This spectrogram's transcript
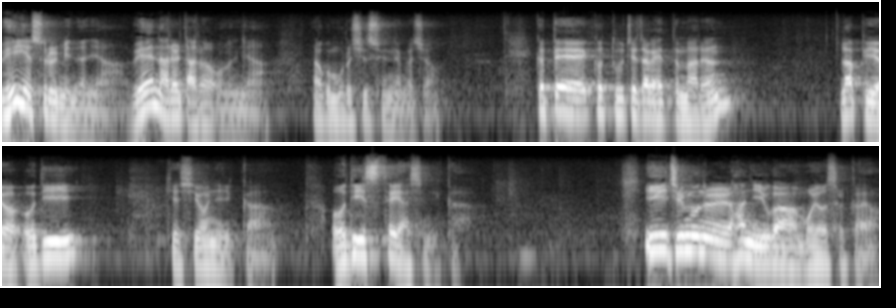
왜 예수를 믿느냐? 왜 나를 따라오느냐? 라고 물으실 수 있는 거죠. 그때 그 두 제자가 했던 말은 라피어 어디 계시오니까 어디 스테이 하십니까? 이 질문을 한 이유가 뭐였을까요?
